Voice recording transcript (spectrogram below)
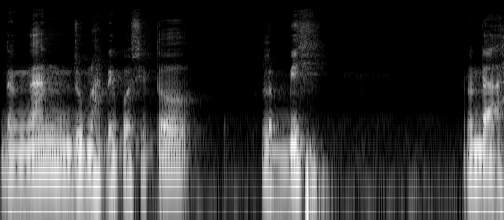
dengan jumlah deposito lebih rendah.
